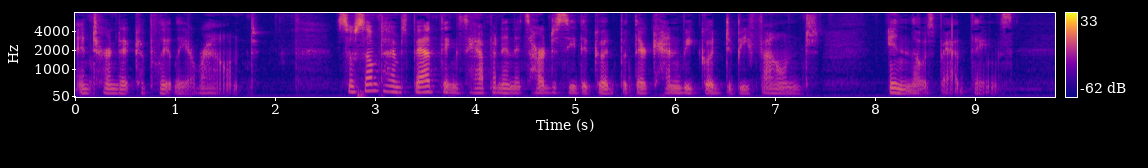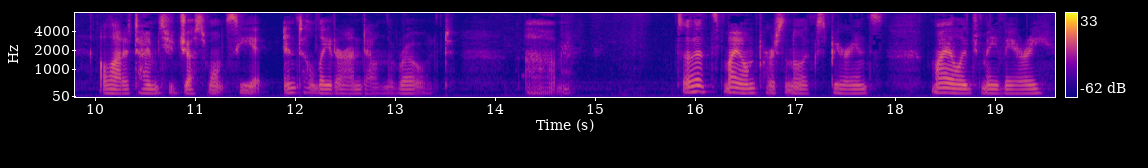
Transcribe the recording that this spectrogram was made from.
and turned it completely around. So sometimes bad things happen and it's hard to see the good, but there can be good to be found in those bad things. A lot of times you just won't see it until later on down the road. Um, so that's my own personal experience. Mileage may vary.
